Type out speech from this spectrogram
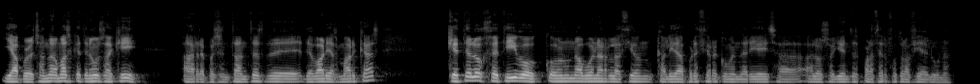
y aprovechando además que tenemos aquí a representantes de, varias marcas, ¿qué objetivo con una buena relación calidad-precio recomendaríais a, los oyentes para hacer fotografía de luna?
